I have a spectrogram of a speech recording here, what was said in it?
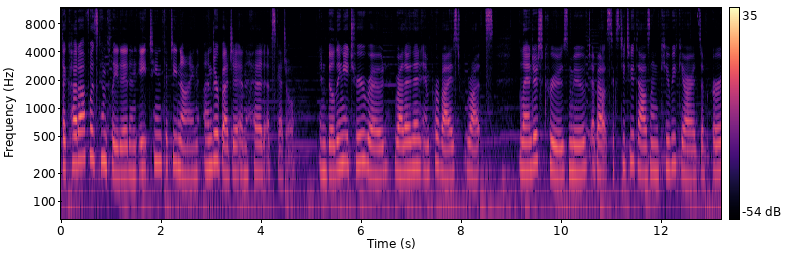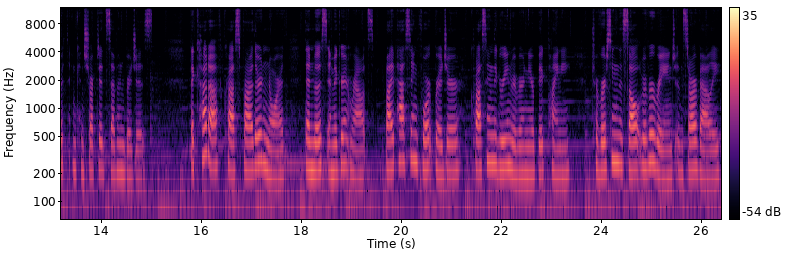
The cutoff was completed in 1859 under budget and ahead of schedule. In building a true road rather than improvised ruts, Lander's crews moved about 62,000 cubic yards of earth and constructed seven bridges. The cutoff crossed farther north than most immigrant routes, bypassing Fort Bridger, crossing the Green River near Big Piney, traversing the Salt River Range and Star Valley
